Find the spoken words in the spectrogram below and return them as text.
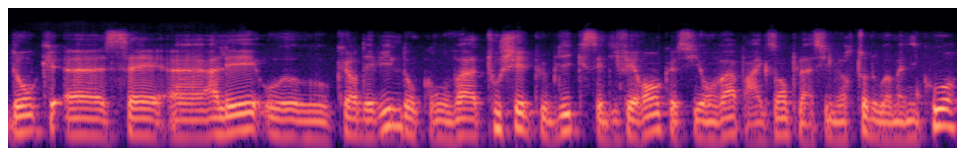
Donc euh, c'est euh, aller au, cœur des villes. Donc on va toucher le public. C'est différent que si on va par exemple à Silverstone ou à Manicourt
